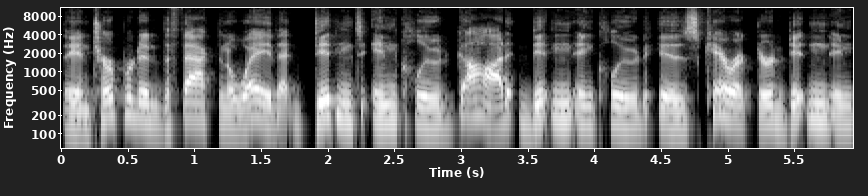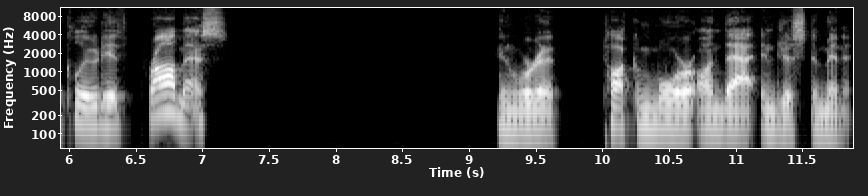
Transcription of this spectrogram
They interpreted the fact in a way that didn't include God, didn't include his character, didn't include his promise. And we're going to talk more on that in just a minute.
